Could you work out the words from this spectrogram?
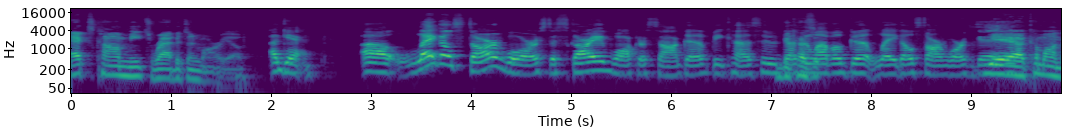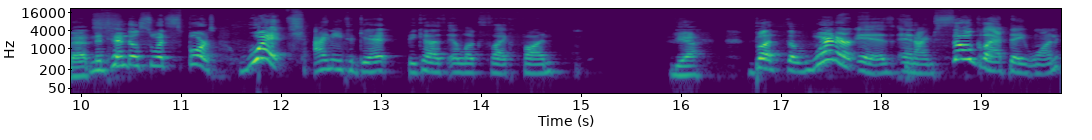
XCOM meets Rabbids and Mario. Again. Uh, Lego Star Wars, the Skywalker saga, because who doesn't Because love a good Lego Star Wars game? Yeah, come on, that's Nintendo Switch Sports, which I need to get because it looks like fun. Yeah. But the winner is, and I'm so glad they won,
